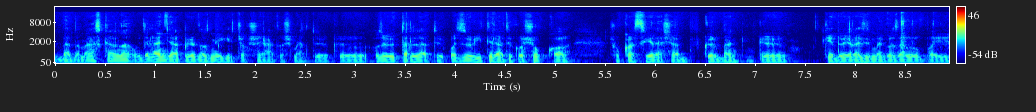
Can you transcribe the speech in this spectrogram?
bedamászkálna. Ugye a lengyel példa az mégiscsak sajátos, mert ők az ő területük, vagy az ő ítéletük a sokkal, sokkal szélesebb körben kérdőjelezi meg az Európai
